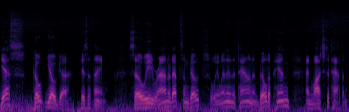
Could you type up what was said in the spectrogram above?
Yes, goat yoga is a thing. So we rounded up some goats, we went into town and built a pen and watched it happen.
